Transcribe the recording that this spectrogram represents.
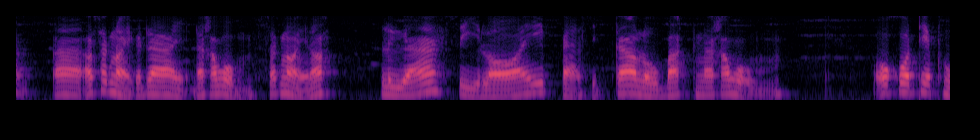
สอ่าเอาสักหน่อยก็ได้นะครับผมสักหน่อยเนาะเหลือ 489 โลบัคนะครับผม โอ้โคตรเทพทู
